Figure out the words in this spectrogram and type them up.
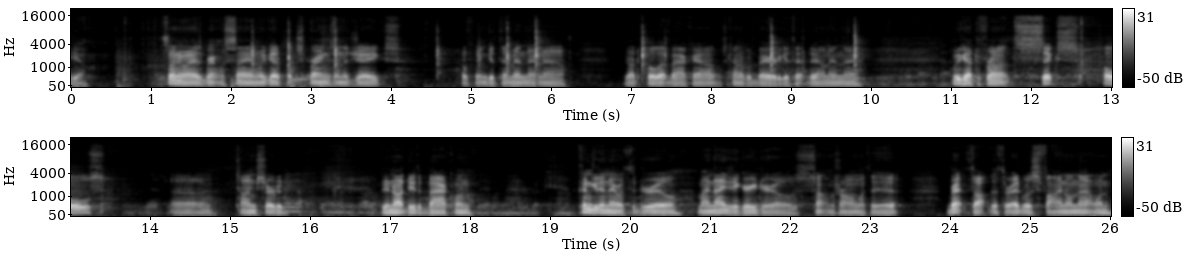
Yeah. So anyway, as Brent was saying, we got to put springs in the Jakes. Hope we can get them in there now. We got to pull that back out. It's kind of a bear to get that down in there. We got the front six holes, um, time certed. We did not do the back one. Couldn't get in there with the drill. My 90 degree drill, something's wrong with it. Brent thought the thread was fine on that one.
